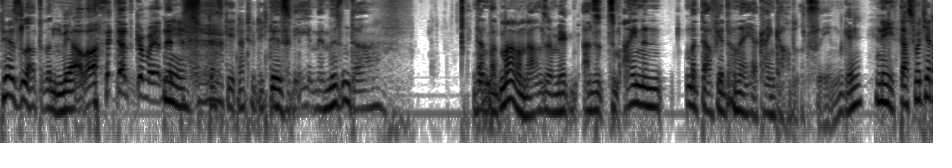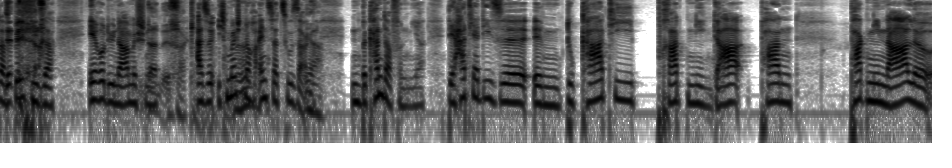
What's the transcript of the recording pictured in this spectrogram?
Tesla drin wäre, aber das können wir ja nicht. Nee, das geht natürlich nicht. Deswegen, wir müssen da dann was machen. Also, wir, also zum einen, man darf ja dann nachher kein Kabel sehen, gell? Nee, das wird ja das Bild dieser aerodynamischen. Das ist ja klar, Also ich möchte noch eins dazu sagen. Ja. Ein Bekannter von mir, der hat ja diese ähm, Ducati Pratniga, Pan, Pagninale.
